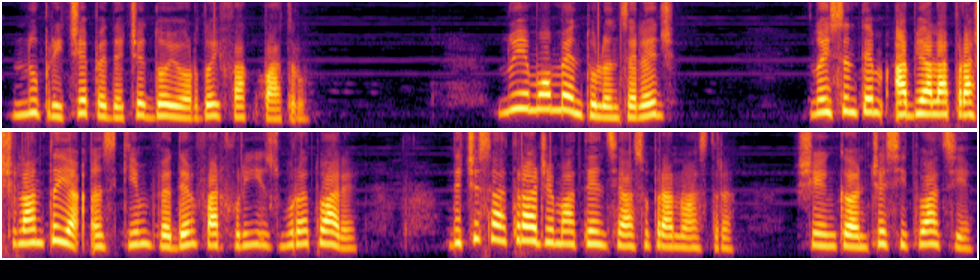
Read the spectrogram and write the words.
nu pricepe de ce doi ori doi fac patru. Nu e momentul, înțelegi? Noi suntem abia la prașila întâia, în schimb vedem farfurii zburătoare. De ce să atragem atenția asupra noastră? Și încă în ce situație?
